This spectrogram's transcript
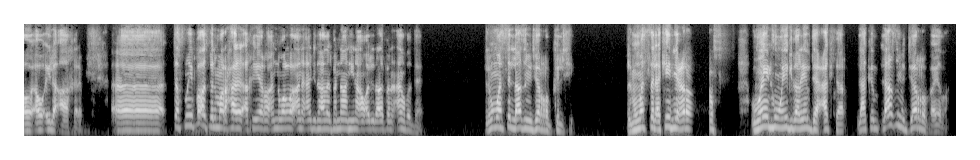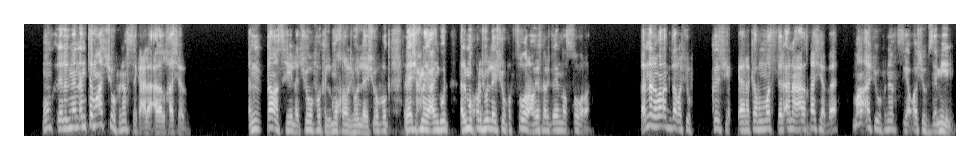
أو, أو إلى آخره. أه تصنيفات في المرحلة الأخيرة إنه والله أنا أجد هذا الفنان هنا أو أجد هذا الفنان. أنا ضدها. الممثل لازم يجرب كل شيء. الممثل أكيد يعرف وين هو يقدر يبدع أكثر لكن لازم تجرب أيضا. لأن أنت ما تشوف نفسك على على الخشب. الناس هي اللي تشوفك المخرج هو اللي يشوفك. ليش إحنا قاعدين نقول المخرج هو اللي يشوف الصورة أو يخرج لنا الصورة؟ لأن أنا ما أقدر أشوف كل شيء. أنا كممثل أنا على الخشبه ما أشوف نفسي أو أشوف زميلي.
